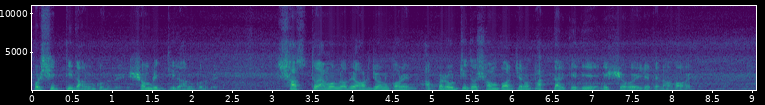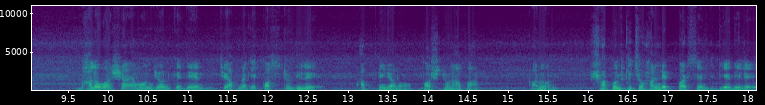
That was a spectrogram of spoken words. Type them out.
প্রসিদ্ধি দান করবে, সমৃদ্ধি দান করবে। স্বাস্থ্য এমনভাবে অর্জন করেন, আপনার অর্জিত সম্পদ যেন ডাক্তারকে দিয়ে নিঃস্ব হয়ে যেতে না হয়। ভালোবাসা এমন জনকে দেন যে আপনাকে কষ্ট দিলে আপনি যেন কষ্ট না পান। কারণ সকল কিছু হান্ড্রেড পারসেন্ট দিয়ে দিলে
